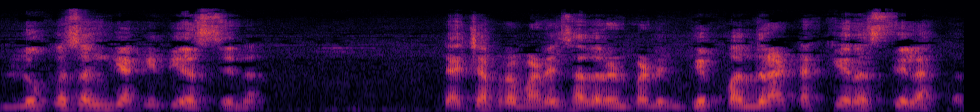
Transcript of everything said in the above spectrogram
लोकसंख्या किती असते ना त्याच्याप्रमाणे साधारणपणे तिथे पंधरा टक्के रस्ते लागतात.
